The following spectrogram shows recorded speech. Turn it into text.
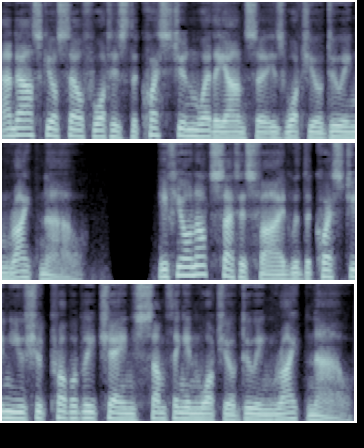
and ask yourself what is the question where the answer is what you're doing right now. If you're not satisfied with the question you should probably change something in what you're doing right now.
